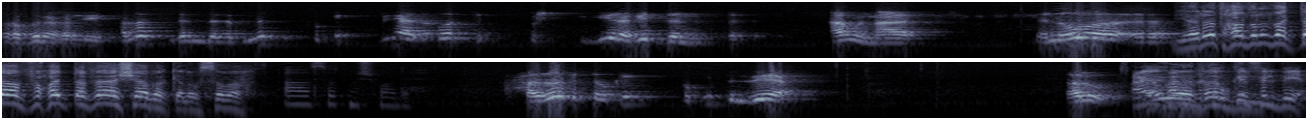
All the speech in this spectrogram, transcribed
ربنا يخليك. حضرتك ال- بالنسبة للتوقيت البيع دوت مش كبيرة جدا. في التعامل معاه. لأن هو يا ريت حضرتك تقف في حتة فيها شبكة لو سمحت. آه الصوت مش واضح. حضرتك التوقيت توقيت البيع ألو. أيوة, أيوة فندم. في البيع.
